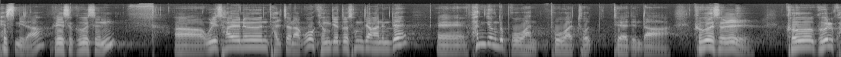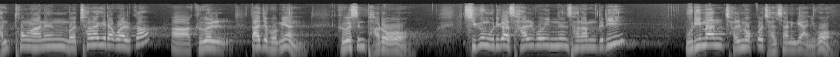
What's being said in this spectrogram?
했습니다. 그래서 그것은 아, 우리 사회는 발전하고 경제도 성장하는데 에, 환경도 보호한 보호돼야 된다. 그것을 그 그걸 관통하는 뭐 철학이라고 할까? 아, 그걸 따져 보면 그것은 바로 지금 우리가 살고 있는 사람들이 우리만 잘 먹고 잘 사는 게 아니고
